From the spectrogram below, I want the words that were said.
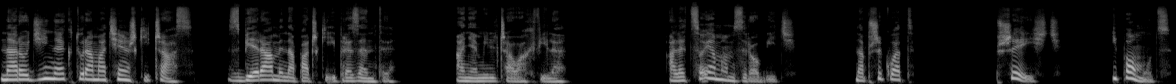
Na rodzinę, która ma ciężki czas. Zbieramy na paczki i prezenty. Ania milczała chwilę. Ale co ja mam zrobić? Na przykład przyjść i pomóc,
